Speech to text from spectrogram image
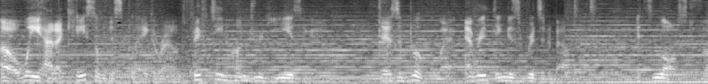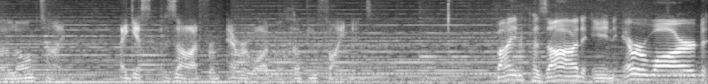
Oh, we had a case of this plague around 1500 years ago. There's a book where everything is written about it. It's lost for a long time. I guess Pazard from Ereward will help you find it. Find Pazard in Ereward,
